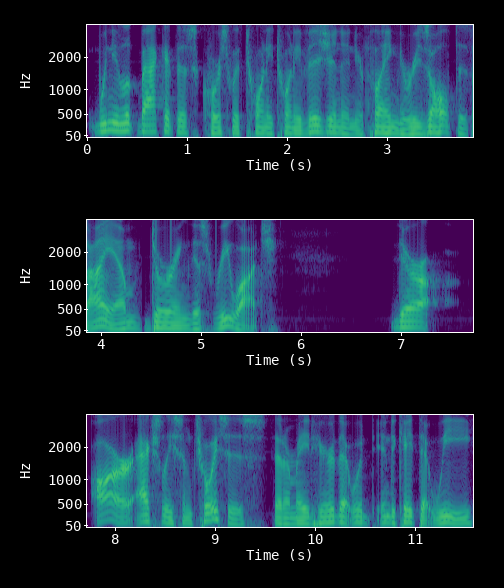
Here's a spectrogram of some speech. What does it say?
when you look back at this, of course, with 2020 vision, and you're playing the result as I am during this rewatch, there are actually some choices that are made here that would indicate that we,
